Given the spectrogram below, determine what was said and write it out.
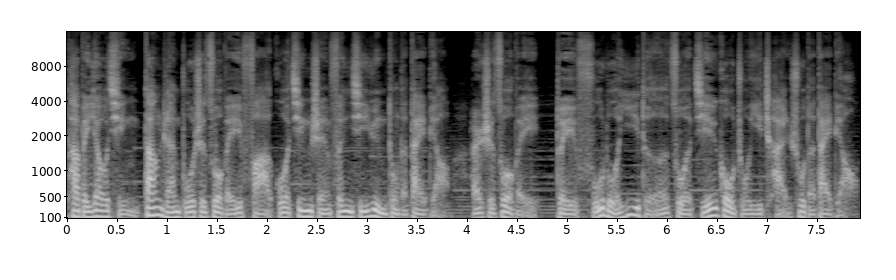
他被邀请，当然不是作为法国精神分析运动的代表，而是作为对弗洛伊德做结构主义阐述的代表。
